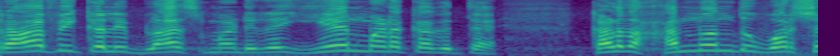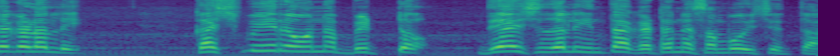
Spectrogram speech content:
ಟ್ರಾಫಿಕಲ್ಲಿ ಬ್ಲಾಸ್ಟ್ ಮಾಡಿದರೆ ಏನು ಮಾಡೋಕ್ಕಾಗುತ್ತೆ? ಕಳೆದ ಹನ್ನೊಂದು ವರ್ಷಗಳಲ್ಲಿ ಕಾಶ್ಮೀರವನ್ನು ಬಿಟ್ಟು ದೇಶದಲ್ಲಿ ಇಂಥ ಘಟನೆ ಸಂಭವಿಸುತ್ತಾ?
